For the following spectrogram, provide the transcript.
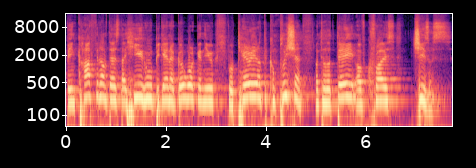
being confident of this, that he who began a good work in you will carry it unto completion until the day of Christ Jesus,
